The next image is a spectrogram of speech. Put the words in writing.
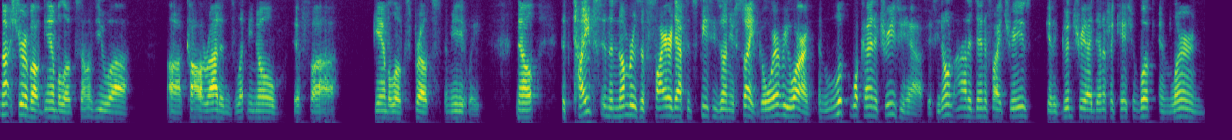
Not sure about Gambel oak. Some of you Coloradans, let me know if Gambel oak sprouts immediately. Now, the types and the numbers of fire adapted species on your site, go wherever you are and look what kind of trees you have. If you don't know how to identify trees, get a good tree identification book and learn.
